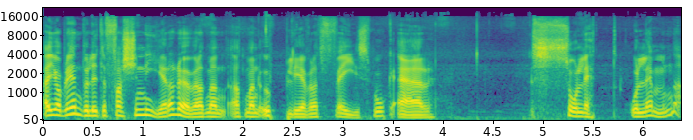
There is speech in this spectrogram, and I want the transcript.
jag blir ändå lite fascinerad över att man, att man upplever att Facebook är så lätt att lämna.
